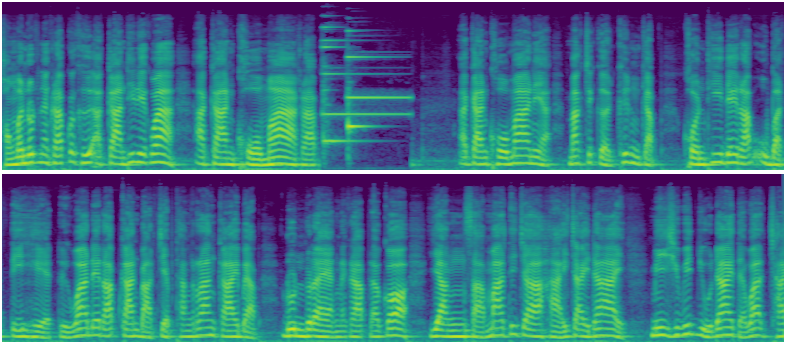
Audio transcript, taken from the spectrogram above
ของมนุษย์นะครับก็คืออาการที่เรียกว่าอาการโคม่าครับ อาการโคม่าเนี่ยมักจะเกิดขึ้นกับคนที่ได้รับอุบัติเหตุ หรือว่าได้รับการบาดเจ็บทางร่างกายแบบรุนแรงนะครับ แล้วก็ยังสามารถที่จะหายใจได้ มีชีวิตอยู่ได้แต่ว่าใช้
